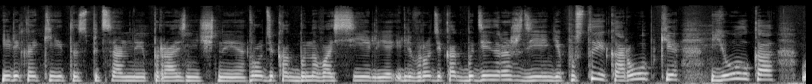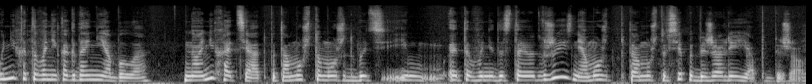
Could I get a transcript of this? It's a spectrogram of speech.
или какие-то специальные праздничные, вроде как бы новоселье или вроде как бы день рождения, пустые коробки, елка. У них этого никогда не было но они хотят, потому что, может быть, им этого не достает в жизни, а может потому, что все побежали, и я побежал.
